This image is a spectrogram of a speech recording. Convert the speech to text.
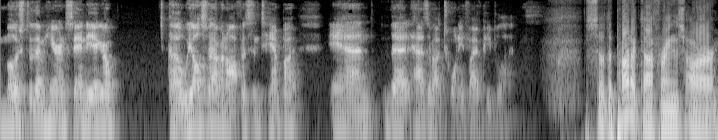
Most of them here in San Diego. Uh, we also have an office in Tampa, and that has about 25 people in it. So the product offerings are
